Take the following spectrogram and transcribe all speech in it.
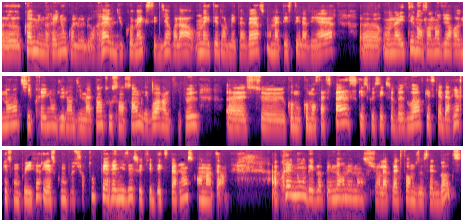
euh, comme une réunion. Le, rêve du COMEX, c'est de dire, voilà, on a été dans le métaverse, on a testé la VR, euh, on a été dans un environnement type réunion du lundi matin, tous ensemble, et voir un petit peu comment, comment ça se passe, qu'est-ce que c'est que ce buzzword, qu'est-ce qu'il y a derrière, qu'est-ce qu'on peut y faire, et est-ce qu'on peut surtout pérenniser ce type d'expérience en interne. Après, nous, on développe énormément sur la plateforme The Sandbox,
